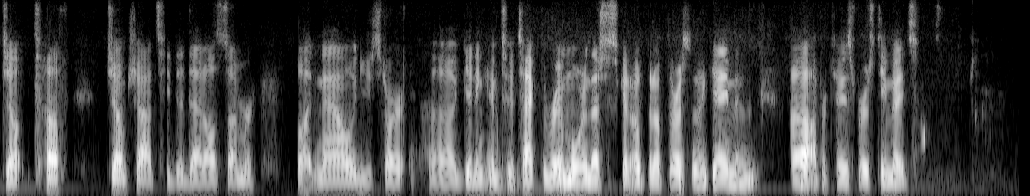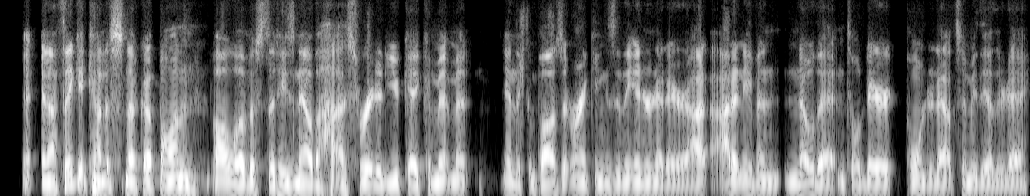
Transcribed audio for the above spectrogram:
jump tough jump shots. He did that all summer, but now you start uh, getting him to attack the rim more, and that's just going to open up the rest of the game and uh, opportunities for his teammates. And I think it kind of snuck up on all of us that he's now the highest rated UK commitment in the composite rankings in the internet era. I, I didn't even know that until Derek pointed it out to me the other day.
